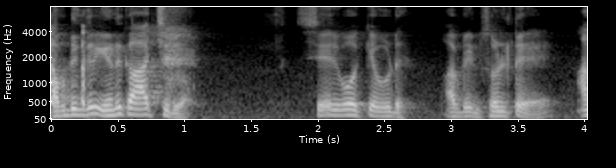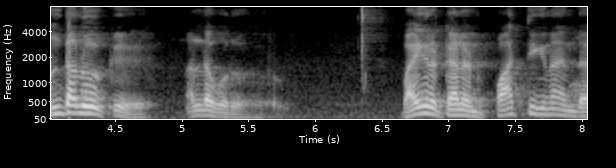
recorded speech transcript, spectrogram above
அப்படிங்கிறது எனக்கு ஆச்சரியம். சரி ஓகே விடு அப்படின்னு சொல்லிட்டு அந்த அளவுக்கு நல்ல ஒரு பயங்கர டேலண்ட் பார்த்தீங்கன்னா இந்த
